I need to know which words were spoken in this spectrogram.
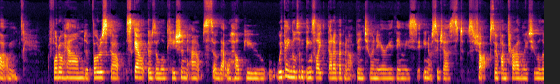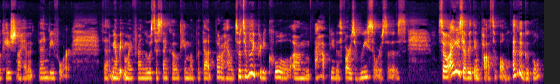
um, Photohound, Photoscout, Scout. There's a location app, so that will help you with angles and things like that. If I've not been to an area, they may you know suggest shops. So if I'm traveling to a location I haven't been before, that you know, my friend Louis Desenko came up with that Photohound. So it's a really pretty cool um, app, you know, as far as resources. So I use everything possible. I look at Google,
